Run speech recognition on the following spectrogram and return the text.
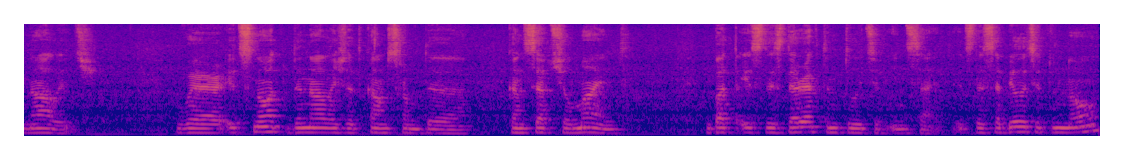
knowledge, where it's not the knowledge that comes from the conceptual mind, but it's this direct intuitive insight. It's this ability to know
